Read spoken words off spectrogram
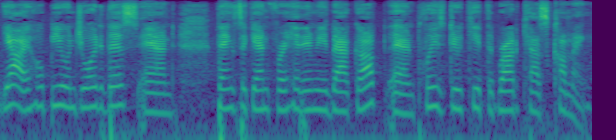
yeah, I hope you enjoyed this, and thanks again for hitting me back up, and please do keep the broadcast coming.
